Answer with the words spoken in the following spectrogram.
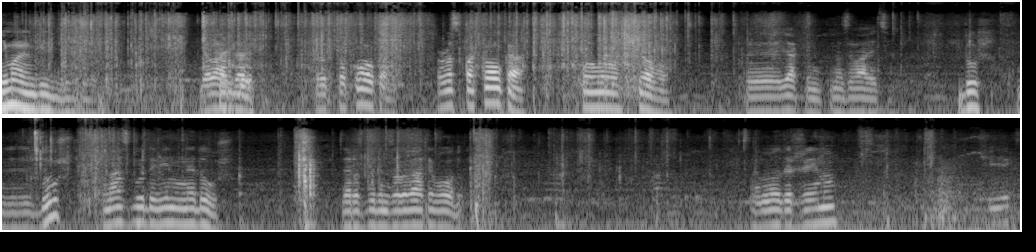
Знімаємо відео. Давай Фарбуй. зараз. Розпаковка. Розпаковка того цього. Е, як він називається? Душ. Е, Душ. У нас буде він не душ. Зараз будемо заливати воду. А ну держи ну. Чікс.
